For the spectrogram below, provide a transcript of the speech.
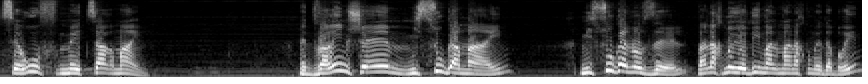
צירוף מיצר מים. דברים שהם מסוג המים, מסוג הנוזל, ואנחנו יודעים על מה אנחנו מדברים,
